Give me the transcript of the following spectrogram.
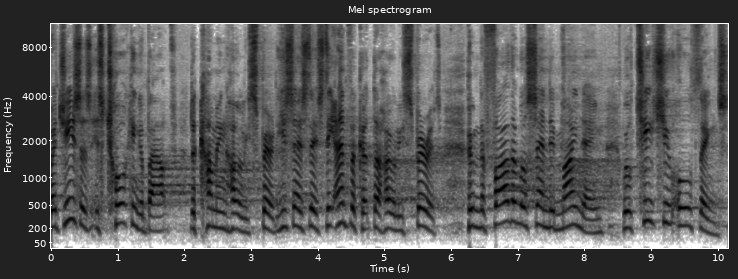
where Jesus is talking about the coming Holy Spirit. He says this The advocate, the Holy Spirit, whom the Father will send in my name, will teach you all things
